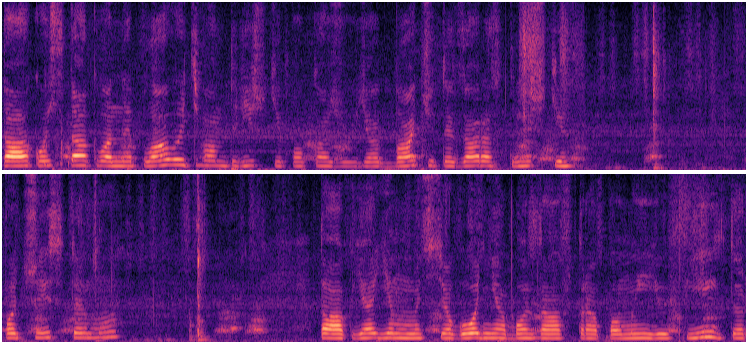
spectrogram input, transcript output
Так, ось так вони плавають, вам трішки покажу. Як бачите, зараз трішки почистимо. Так, я їм сьогодні або завтра помию фільтр.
